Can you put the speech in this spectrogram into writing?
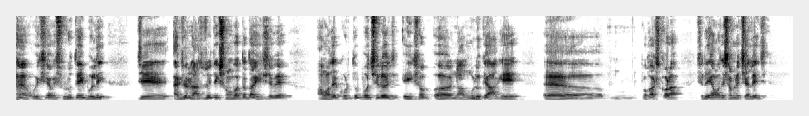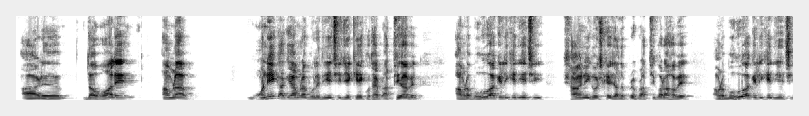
হ্যাঁ ঐশী, আমি শুরুতেই বলি যে একজন রাজনৈতিক সংবাদদাতা হিসেবে আমাদের কর্তব্য ছিল এই সব নামগুলোকে আগে প্রকাশ করা, সেটাই আমাদের সামনে চ্যালেঞ্জ আর দ্য ওয়ালে আমরা অনেক আগে আমরা বলে দিয়েছি যে কে কোথায় প্রার্থী হবেন। আমরা বহু আগে লিখে দিয়েছি, সায়নী ঘোষকে যাদবপুরে প্রার্থী করা হবে। আমরা বহু আগে লিখে দিয়েছি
